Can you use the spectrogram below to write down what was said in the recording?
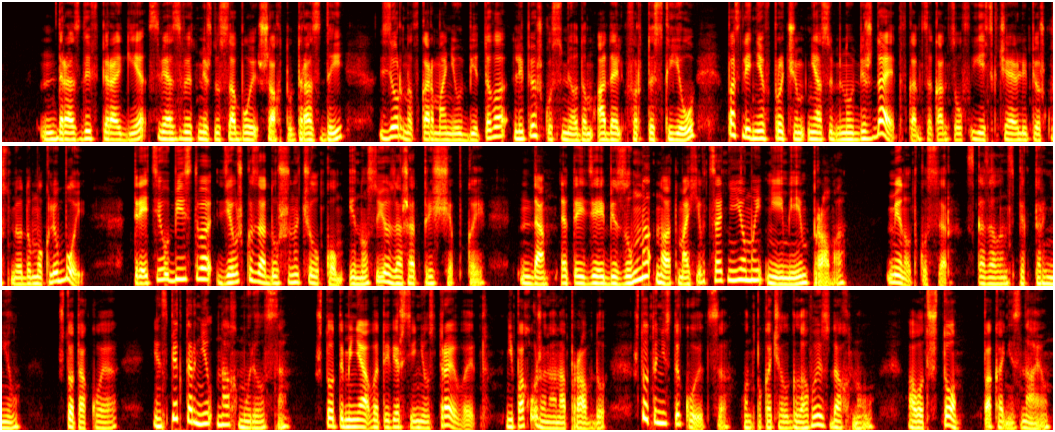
Дрозды в пироге связывают между собой шахту дрозды, зерна в кармане убитого, лепешку с медом Адель Фортескью. Последнее, впрочем, не особенно убеждает. В конце концов, есть к чаю лепешку с медом мог любой. Третье убийство – девушка задушена чулком, и нос ее зажат прищепкой. Да, эта идея безумна, но отмахиваться от нее мы не имеем права. «Минутку, сэр», – сказал инспектор Нил. «Что такое?» Инспектор Нил нахмурился. «Что-то меня в этой версии не устраивает. Не похоже она на правду. Что-то не стыкуется». Он покачал головой и вздохнул. «А вот что, пока не знаю».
